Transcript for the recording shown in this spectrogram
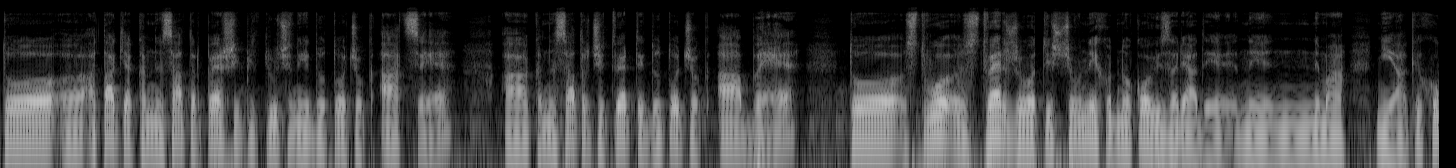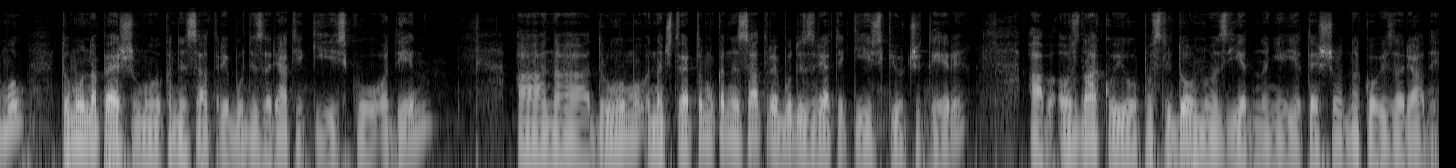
То, е, а так як конденсатор перший підключений до точок АЦ, а конденсатор четвертий до точок АБ, то стверджувати, що в них однакові заряди не, нема ніяких умов. Тому на першому конденсаторі буде заряд якийсь Q1, а на другому, на четвертому конденсаторі буде заряд якийсь Q4. А ознакою послідовного з'єднання є те, що однакові заряди.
